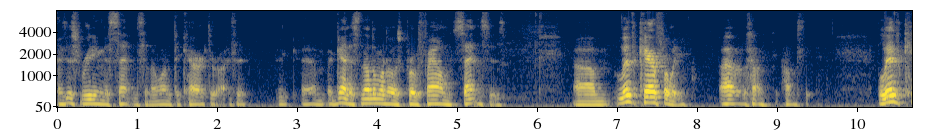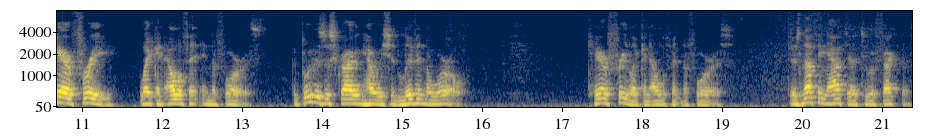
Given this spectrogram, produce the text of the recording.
I was just reading the sentence and I wanted to characterize it. Um, again, it's another one of those profound sentences. Um, live carefully uh, live carefree like an elephant in the forest. The Buddha is describing how we should live in the world. Carefree like an elephant in the forest. There's nothing out there to affect us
